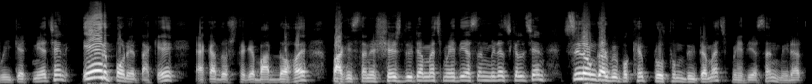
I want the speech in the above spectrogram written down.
উইকেট নিয়েছেন। এরপরে তাকে একাদশ থেকে বাদ দেওয়া হয়। পাকিস্তানের শেষ দুইটা ম্যাচ মেহেদি হাসান মিরাজ খেলেছেন। শ্রীলঙ্কার বিপক্ষে প্রথম দুইটা ম্যাচ মেহেদি হাসান মিরাজ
